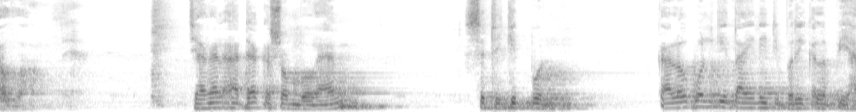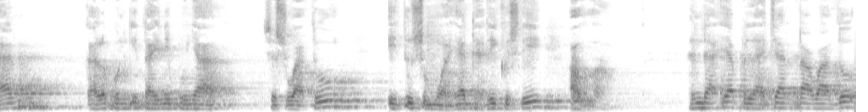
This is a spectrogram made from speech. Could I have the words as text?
Allah. Jangan ada kesombongan sedikit pun Kalaupun kita ini diberi kelebihan, kalaupun kita ini punya sesuatu, itu semuanya dari Gusti Allah. Hendaknya belajar tawaduk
